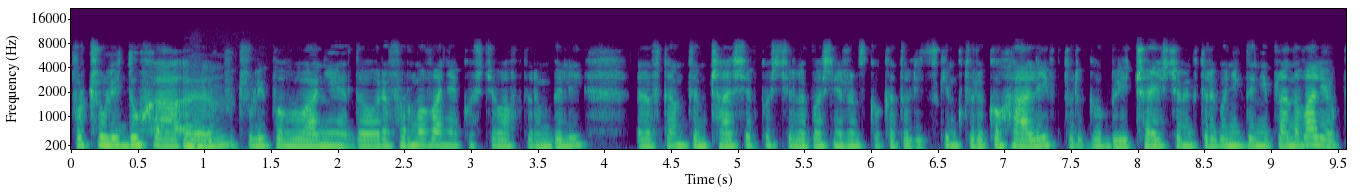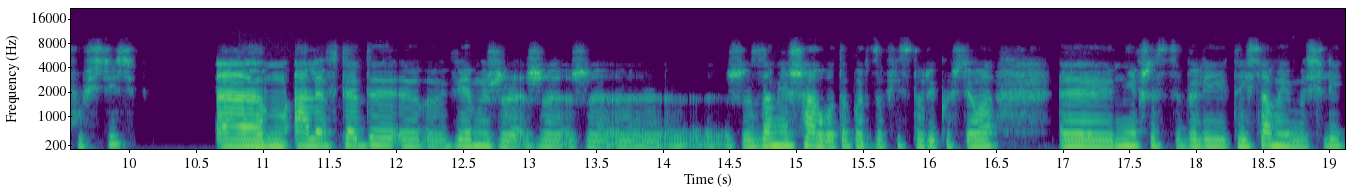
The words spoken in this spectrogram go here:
poczuli ducha, e, Mhm. poczuli powołanie do reformowania kościoła, w którym byli w tamtym czasie, w kościele właśnie rzymskokatolickim, który kochali, w którego byli częścią i którego nigdy nie planowali opuścić. Ale wtedy y, wiemy, że, że, że, y, że zamieszało to bardzo w historii Kościoła. Y, Nie wszyscy byli tej samej myśli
